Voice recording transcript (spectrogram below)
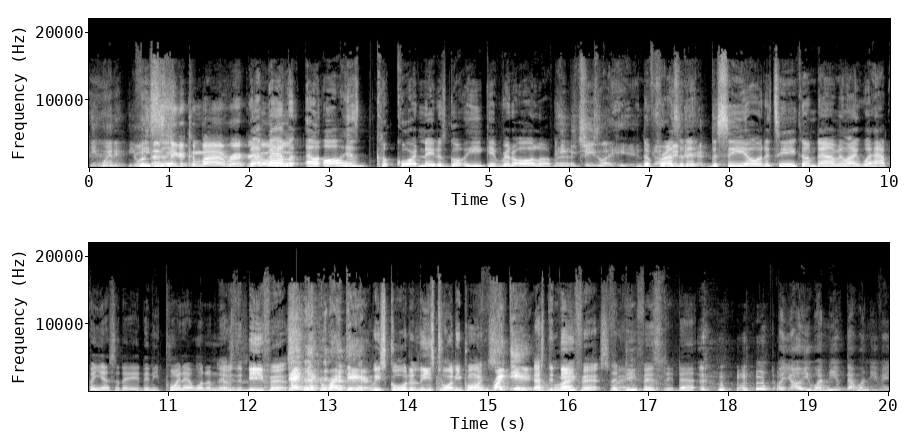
he winning. He What's this said- nigga combined record? That Hold man, up. uh, all his co- coordinators go. He get rid of all of He be it. like here. The president, the CEO of the team, come down and be like, "What happened yesterday?" Then he point at one of them. That was the defense. that nigga right there, we scored at least 20 points. right there. That's the Right. defense. The defense did that. But yo, he wasn't even. That wasn't even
